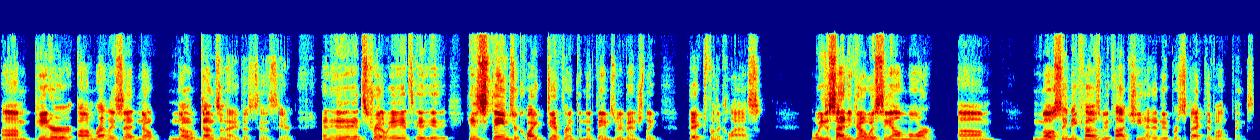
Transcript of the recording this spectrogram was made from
Um, Peter um, rightly said, nope, no Dunsany this this year, and it, it's true. It's it, it, his themes are quite different than the themes we eventually picked for the class. We decided to go with C.L. Moore, um, mostly because we thought she had a new perspective on things.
